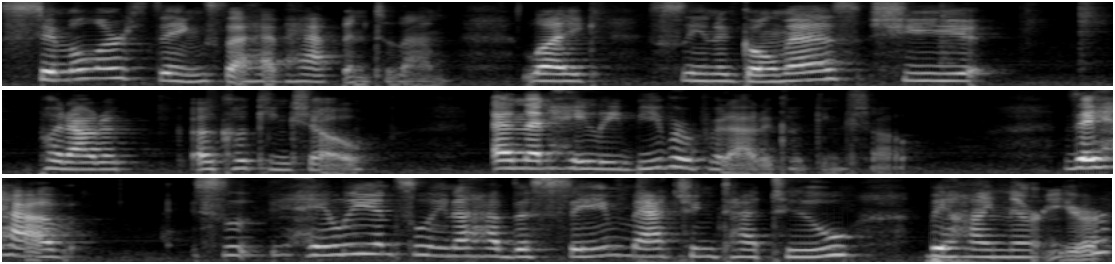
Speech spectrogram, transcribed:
similar things that have happened to them. Like Selena Gomez, she put out a, a cooking show, and then Hailey Bieber put out a cooking show. They have Hailey and Selena have the same matching tattoo behind their ear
